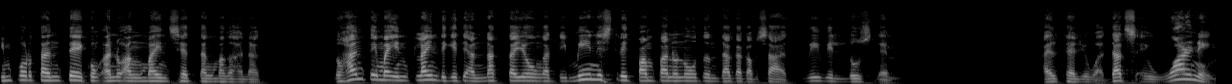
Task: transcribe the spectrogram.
importante kung ano ang mindset ng mga anak. No hante ma-incline digiti anak tayo nga ti ministry pampanunuton dagagabsat, we will lose them. I'll tell you what, that's a warning.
